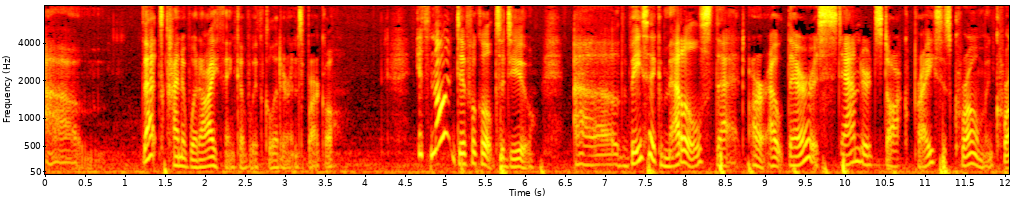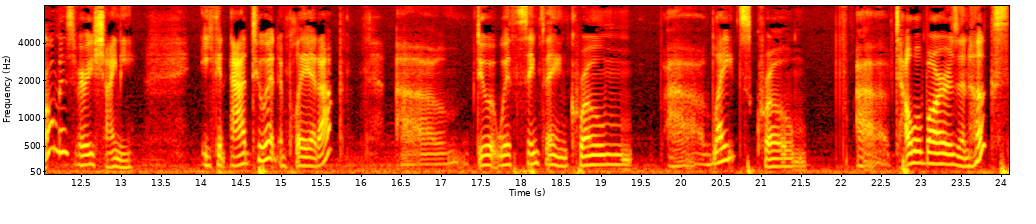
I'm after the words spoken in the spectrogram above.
Um, that's kind of what I think of with glitter and sparkle. It's not difficult to do. Uh, the basic metals that are out there is standard stock price is chrome, and chrome is very shiny you can add to it and play it up. Um, do it with same thing chrome uh, lights, chrome uh, towel bars, and hooks,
